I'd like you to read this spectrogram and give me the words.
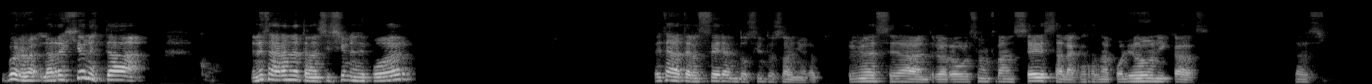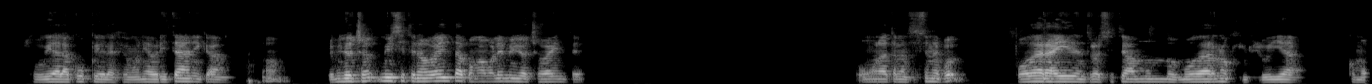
Bueno, la, región está en estas grandes transiciones de poder. Esta es la tercera en 200 años. La primera se da entre la Revolución Francesa, las guerras napoleónicas, subida a la cúspide de la hegemonía británica, ¿no? De 1790, pongámosle 1820. Como la transición de poder ahí dentro del sistema mundo moderno que incluía como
